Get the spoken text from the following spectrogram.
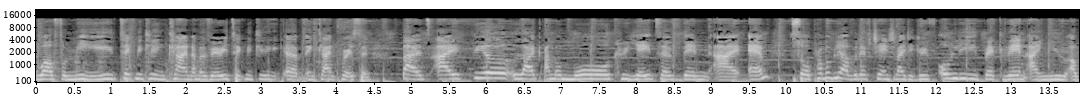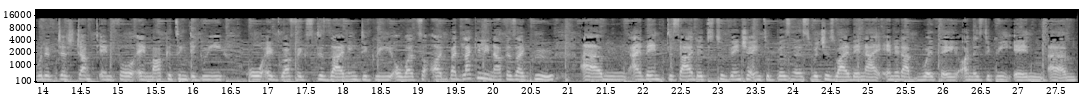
well for me. Technically inclined, I'm a very technically uh, inclined person but I feel like I'm a more creative than I am. So probably I would have changed my degree if only back then I knew I would have just jumped in for a marketing degree or a graphics designing degree or whatsoever. But luckily enough, as I grew, um, I then decided to venture into business, which is why then I ended up with a honors degree in um,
